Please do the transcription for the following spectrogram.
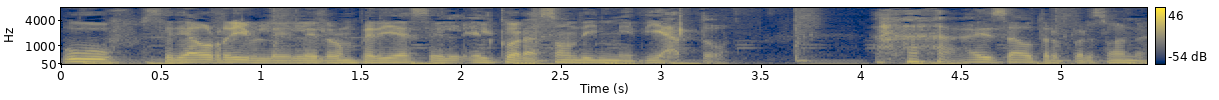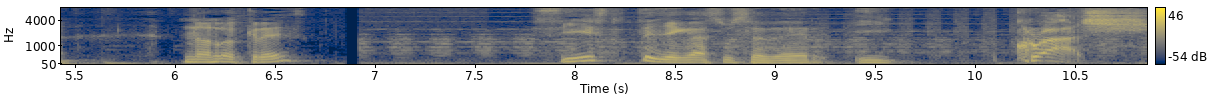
Uf, sería horrible, le romperías el, el corazón de inmediato a esa otra persona. ¿No lo crees? Si esto te llega a suceder y crash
